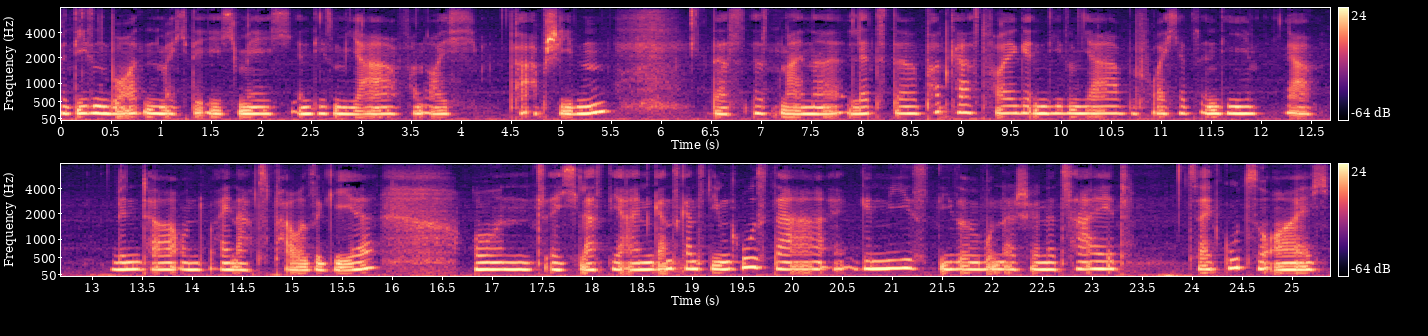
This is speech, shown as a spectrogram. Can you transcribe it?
mit diesen Worten möchte ich mich in diesem Jahr von euch verabschieden. Das ist meine letzte Podcast-Folge in diesem Jahr, bevor ich jetzt in die ja, Winter- und Weihnachtspause gehe. Und ich lasse dir einen ganz, ganz lieben Gruß da. Genießt diese wunderschöne Zeit. Seid gut zu euch.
